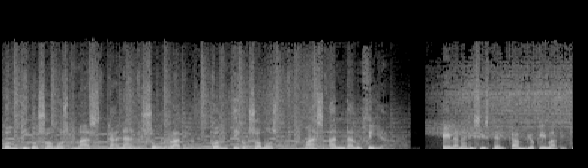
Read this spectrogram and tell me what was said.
Contigo somos más Canal Sur Radio. Contigo somos más Andalucía. El análisis del cambio climático,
